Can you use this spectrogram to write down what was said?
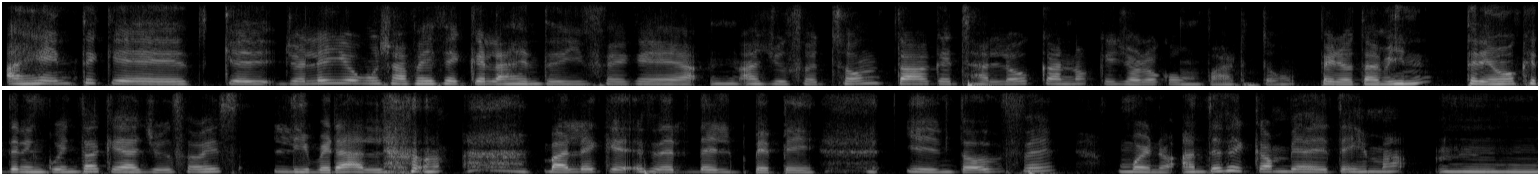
hay gente que, que, yo he leído muchas veces que la gente dice que Ayuso es tonta, que está loca, ¿no? Que yo lo comparto. Pero también tenemos que tener en cuenta que Ayuso es liberal, ¿vale? Que es del, PP. Y entonces, bueno, antes de cambiar de tema, mm,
